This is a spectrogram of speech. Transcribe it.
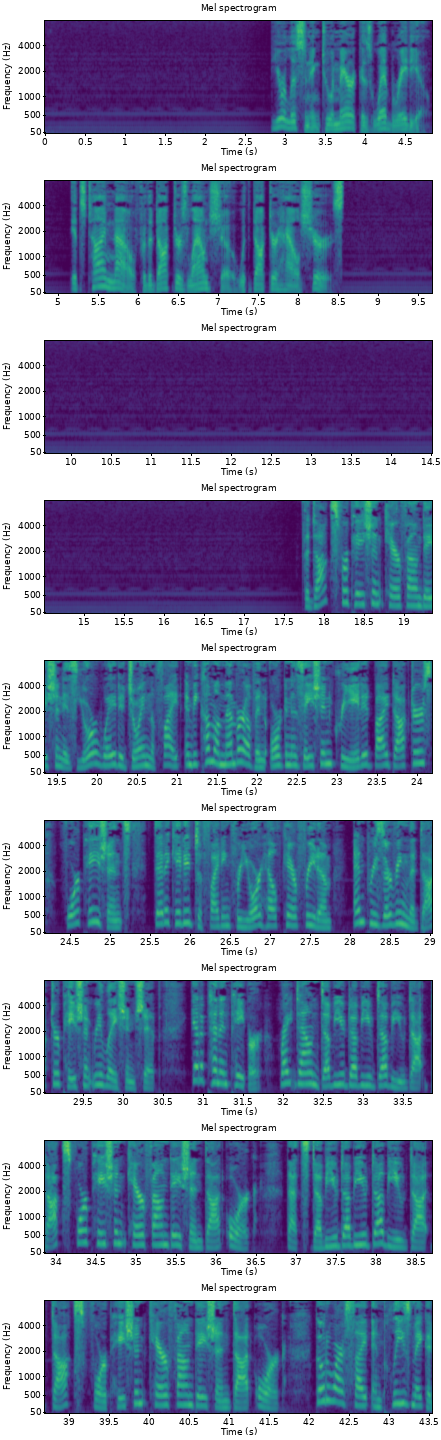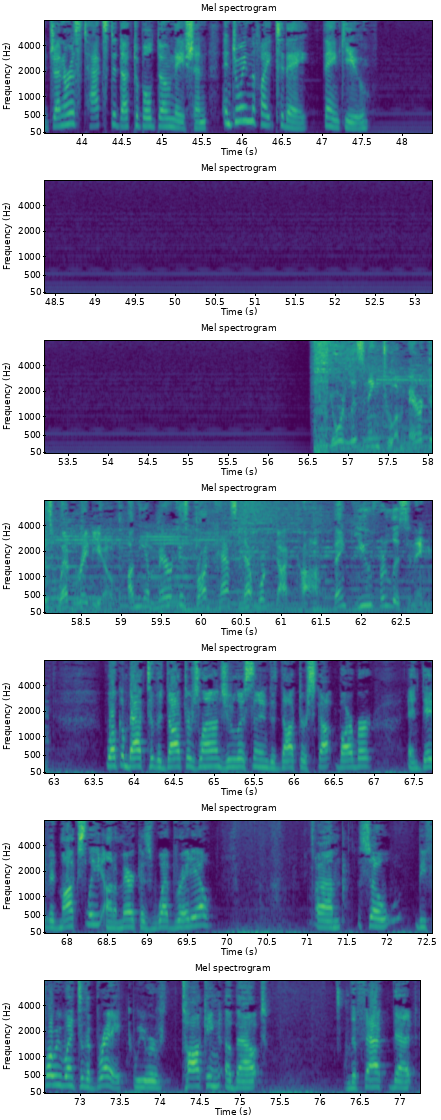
You're listening to America's Web Radio. It's time now for the Doctor's Lounge Show with Dr. Hal Scherz. The Docs for Patient Care Foundation is your way to join the fight and become a member of an organization created by doctors for patients dedicated to fighting for your healthcare freedom and preserving the doctor-patient relationship. Get a pen and paper. Write down www.docs4patientcarefoundation.org. That's www.docs4patientcarefoundation.org. Go to our site and please make a generous tax-deductible donation and join the fight today. Thank you. You're listening to America's Web Radio on the AmericasBroadcastNetwork.com. Thank you for listening. Welcome back to the Doctor's Lounge. You're listening to Dr. Scott Barbour and David Moxley on America's Web Radio. Um, so before we went to the break, we were talking about the fact that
